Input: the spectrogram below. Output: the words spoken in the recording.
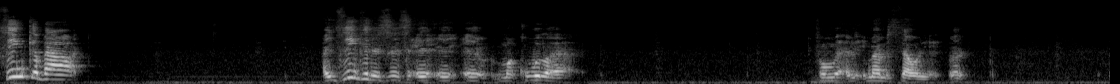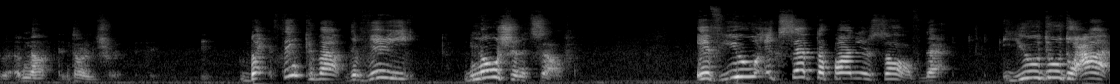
Think about, I think it is this maqula from Imam Thawri, but I'm not entirely sure. But think about the very notion itself. If you accept upon yourself that you do dua,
